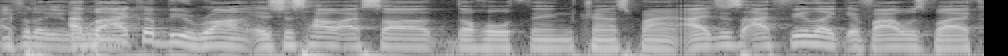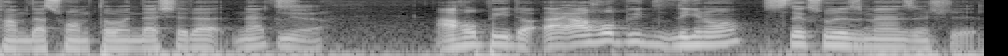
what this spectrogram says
I feel like I, but I could be wrong. It's just how I saw the whole thing transpiring. I just I feel like if I was Viacom, that's what I'm throwing that shit at next. yeah. I hope he. Do, I, hope he. You know, sticks with his mans and shit.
